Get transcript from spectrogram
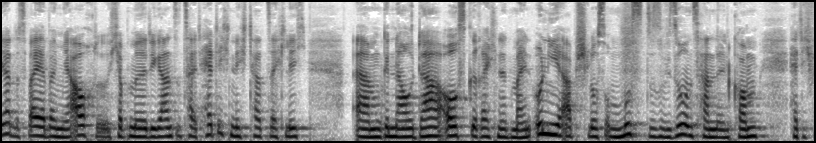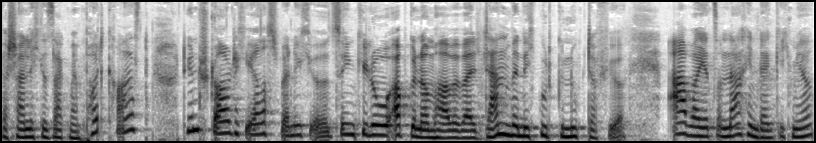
ja, das war ja bei mir auch. Ich habe mir die ganze Zeit, hätte ich nicht tatsächlich ähm, genau da ausgerechnet meinen Uni-Abschluss und musste sowieso ins Handeln kommen, hätte ich wahrscheinlich gesagt, mein Podcast, den starte ich erst, wenn ich äh, 10 Kilo abgenommen habe, weil dann bin ich gut genug dafür. Aber jetzt im Nachhinein denke ich mir,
